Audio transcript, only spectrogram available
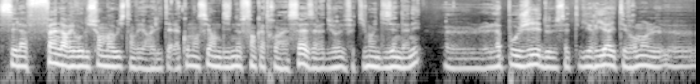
C'est la fin de la révolution maoïste en réalité. Elle a commencé en 1996, elle a duré effectivement une dizaine d'années. Euh, L'apogée de cette guérilla était vraiment euh,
